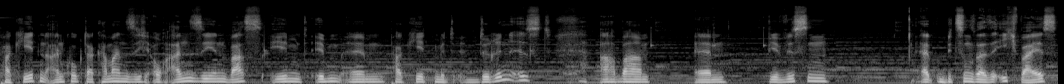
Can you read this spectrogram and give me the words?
Paketen anguckt. Da kann man sich auch ansehen, was eben im ähm, Paket mit drin ist. Aber ähm, wir wissen, äh, beziehungsweise ich weiß,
